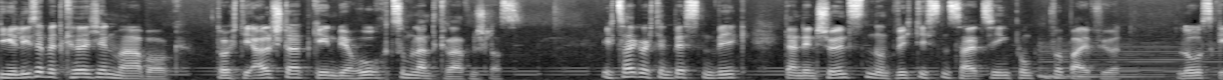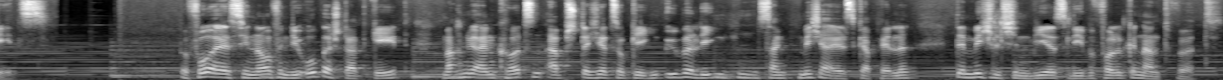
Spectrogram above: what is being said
Die Elisabethkirche in Marburg. Durch die Altstadt gehen wir hoch zum Landgrafenschloss. Ich zeige euch den besten Weg, der an den schönsten und wichtigsten Sightseeing-Punkten vorbeiführt. Los geht's! Bevor es hinauf in die Oberstadt geht, machen wir einen kurzen Abstecher zur gegenüberliegenden St. Michaelskapelle, dem Michelchen, wie es liebevoll genannt wird.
